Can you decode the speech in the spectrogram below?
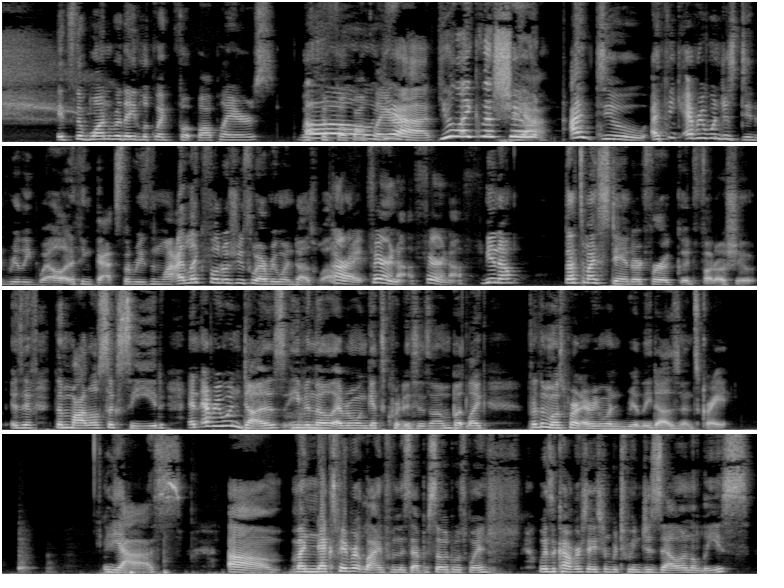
It's the one where they look like football players with the football. Oh, Yeah, you like this shoot? Yeah. I do. I think everyone just did really well, and I think that's the reason why I like photo shoots where everyone does well. All right, fair enough. Fair enough. You know, that's my standard for a good photo shoot is if the models succeed, and everyone does, even though everyone gets criticism, but like for the most part, everyone really does, and it's great. Yes. Um, my next favorite line from this episode was when was a conversation between Giselle and Elise.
